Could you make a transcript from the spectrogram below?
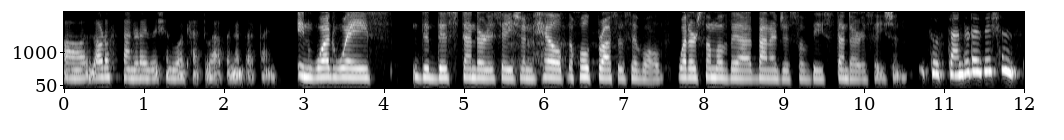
Uh, a lot of standardization work had to happen at that time. In what ways did this standardization help the whole process evolve? What are some of the advantages of this standardization? So, standardizations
